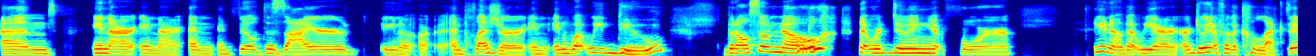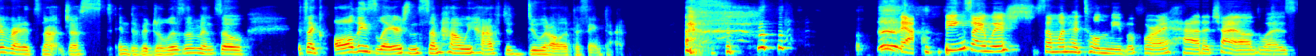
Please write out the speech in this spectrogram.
and in our in our and and feel desired you know or, and pleasure in in what we do but also know that we're doing it for you know that we are are doing it for the collective right it's not just individualism and so it's like all these layers and somehow we have to do it all at the same time yeah things i wish someone had told me before i had a child was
